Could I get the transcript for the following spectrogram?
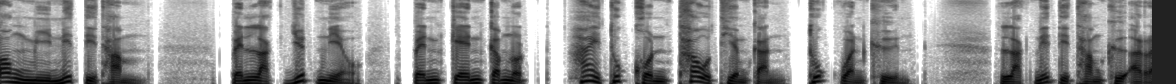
ต้องมีนิติธรรม เป็นหลักยึดเหนี่ยว เป็นเกณฑ์กำหนดให้ทุกคนเท่าเทียมกันทุกวันคืน หลักนิติธรรมคืออะไร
